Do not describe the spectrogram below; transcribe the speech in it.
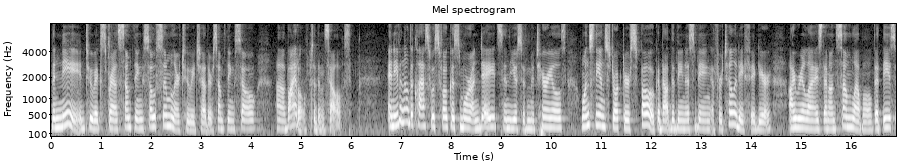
the need to express something so similar to each other, something so uh, vital to themselves? And even though the class was focused more on dates and the use of materials, once the instructor spoke about the Venus being a fertility figure, I realized that on some level that these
